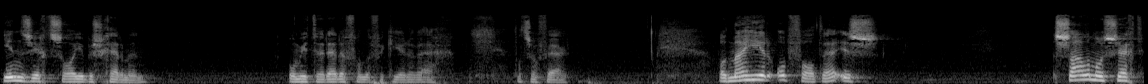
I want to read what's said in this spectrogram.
inzicht zal je beschermen, om je te redden van de verkeerde weg. Tot zover. Wat mij hier opvalt, hè, is. Salomo zegt:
